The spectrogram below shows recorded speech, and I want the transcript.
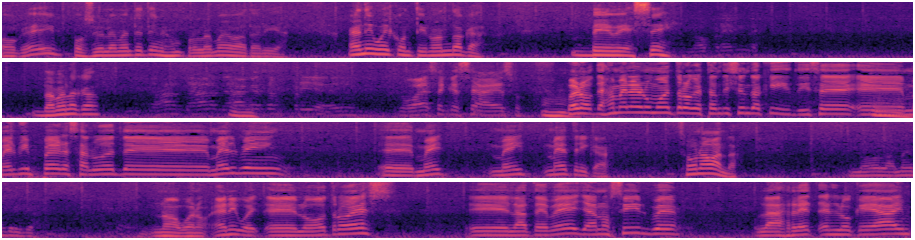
Ok, posiblemente tienes un problema de batería. Anyway, continuando acá. BBC. No prende. Dámela acá. Deja, deja- deja que se enfríe ahí. No va a ser que sea eso. Bueno, déjame leer un momento lo que están diciendo aquí. Dice eh, Melvin Pérez, saludos de Melvin. Eh, Met- Met- Métrica. ¿Son una banda? No, la métrica. No, bueno, anyway, eh, lo otro es eh, la TV ya no sirve, la red es lo que hay,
